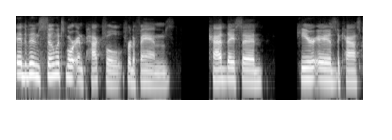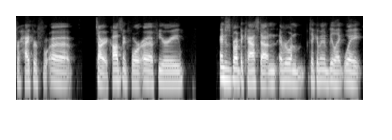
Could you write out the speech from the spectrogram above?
it'd have been so much more impactful for the fans had they said, "Here is the cast for Hyper, uh, sorry, Cosmic for uh, Fury," and just brought the cast out, and everyone take a in and be like, "Wait,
